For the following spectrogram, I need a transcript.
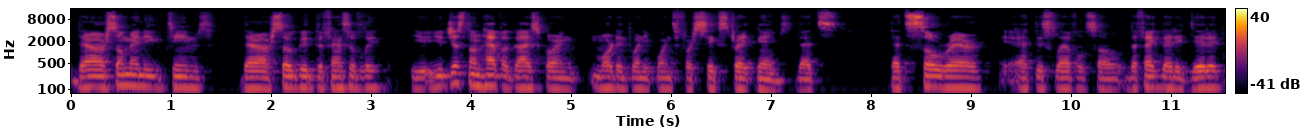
there are so many teams that are so good defensively. You, you just don't have a guy scoring more than 20 points for six straight games. That's that's so rare at this level. So the fact that he did it,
